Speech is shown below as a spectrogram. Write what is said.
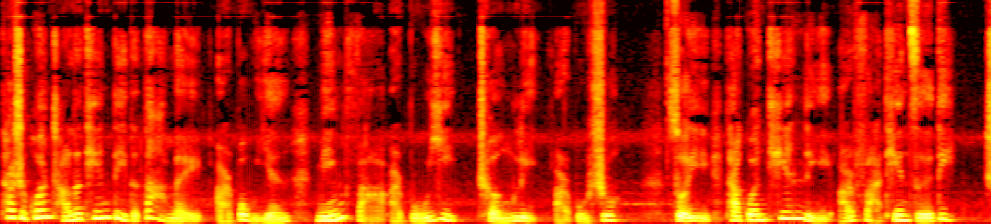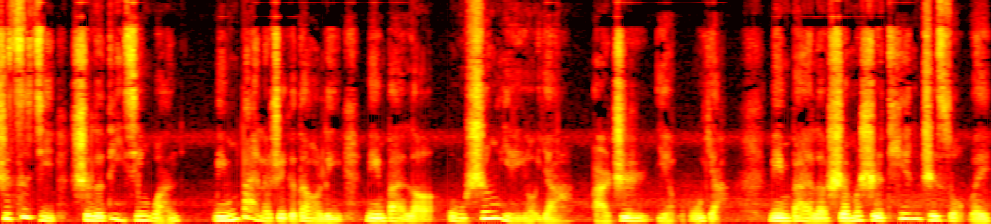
他是观察了天地的大美而不言，明法而不议，成理而不说。所以他观天理而法天则地，是自己吃了定心丸，明白了这个道理，明白了物生也有涯，而知也无涯，明白了什么是天之所为，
